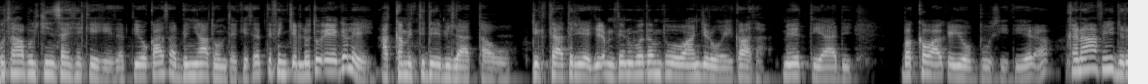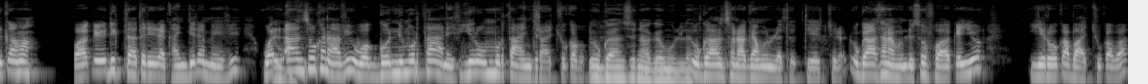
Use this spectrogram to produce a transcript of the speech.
kutaa bulchiinsa ishee keessatti yookaas addunyaa atoomte keessatti fincillutu eegale. Akkamitti deebii laattaa'u? Diktaatiriidha jedhamtee hubatamtu waan jiru kaasa meetti yaadi. Bakka waaqayyoo buusiitiidha. Kanaaf dirqama. Waaqayyo diktaatiriidha kan jedhamee fi wal'aansoo kanaa fi waggoonni murtaa'anii fi yeroo murtaa'an jiraachuu qabu. Dhugaan sun haga mul'atu. Dhugaan sun haga mul'atutti jechuudha. Dhugaa sana mul'isuuf waaqayyo yeroo qabaachuu qaba.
